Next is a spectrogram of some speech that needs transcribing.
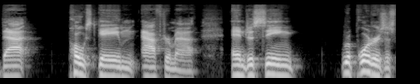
that post game aftermath and just seeing reporters just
